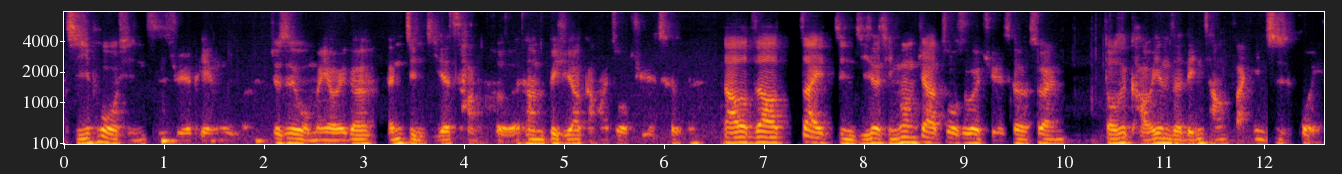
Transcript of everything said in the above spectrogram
急迫型直觉偏误，就是我们有一个很紧急的场合，他们必须要赶快做决策。大家都知道，在紧急的情况下做出的决策，虽然都是考验着临场反应智慧，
